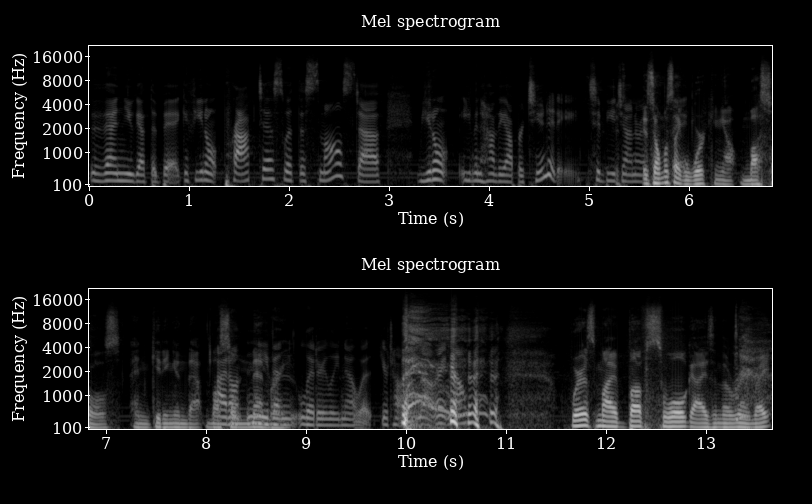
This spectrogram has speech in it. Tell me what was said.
then you get the big. If you don't practice with the small stuff, you don't even have the opportunity to be It's, generous. it's almost like working out muscles and getting in that muscle memory. I don't memory. even literally know what you're talking about right now. Where's my buff swole guys in the room, right?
